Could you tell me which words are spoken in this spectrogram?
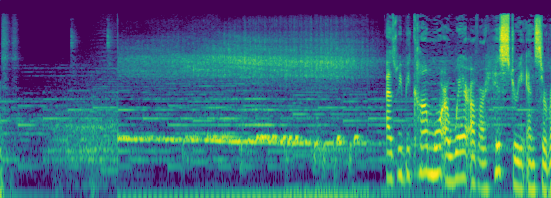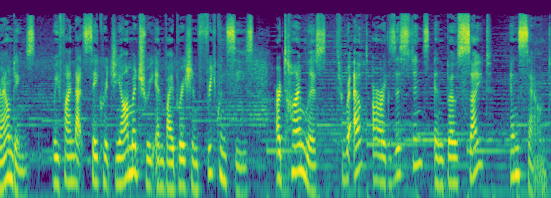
As we become more aware of our history and surroundings, we find that sacred geometry and vibration frequencies are timeless throughout our existence in both sight and sound.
